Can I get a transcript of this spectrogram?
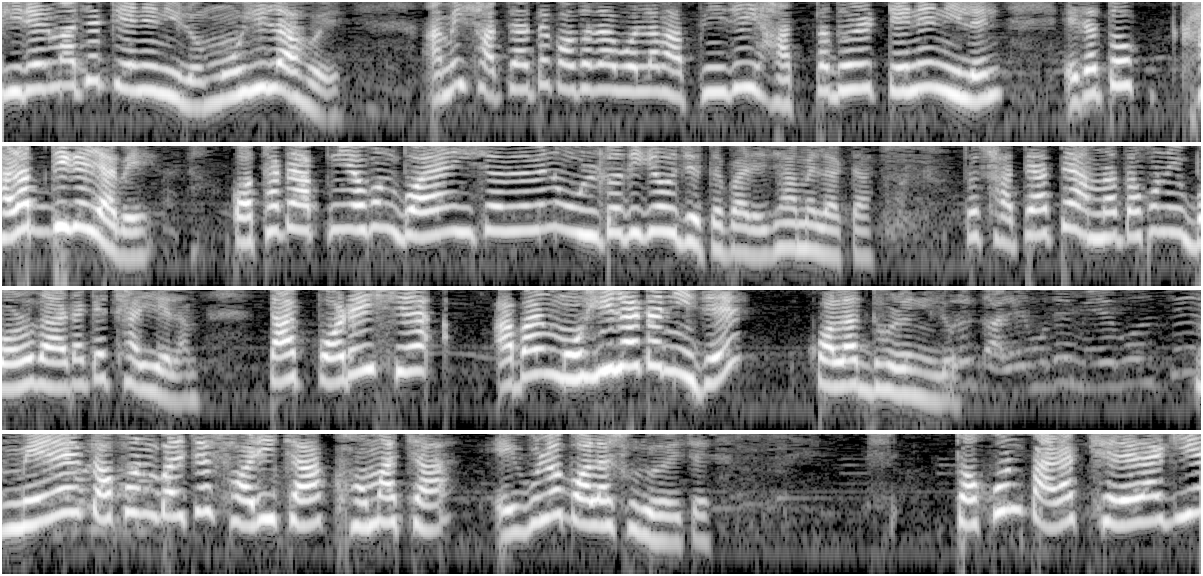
ভিড়ের মাঝে টেনে নিল মহিলা হয়ে। আমি সাথে সাথে কথাটা বললাম, আপনি যেই হাতটা ধরে টেনে নিলেন, এটা তো খারাপ দিকে যাবে। কথাটা আপনি যখন বয়ান হিসাবে দেবেন উল্টো দিকেও যেতে পারে ঝামেলাটা। তো সাথে সাথে আমরা তখন ওই বড় দাদাটাকে ছাড়িয়ে এলাম। তারপরেই সে আবার মহিলাটা নিজে কলার ধরে নিল। মেরে তখন বলছে সরি চা ক্ষমা চা। এগুলো বলা শুরু হয়েছে। তখন পাড়ার ছেলেরা গিয়ে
